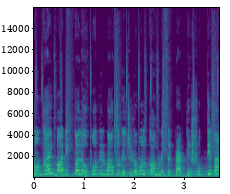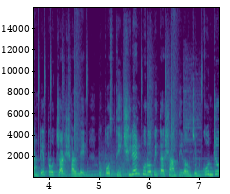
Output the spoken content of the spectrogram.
সন্ধ্যায় মানিকতলা উপনির্বাচনে তৃণমূল কংগ্রেসের প্রার্থী সুপ্তি পাণ্ডে প্রচার সারলেন। উপস্থিত ছিলেন পুরপিতা শান্তিরঞ্জন কুণ্ডু,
